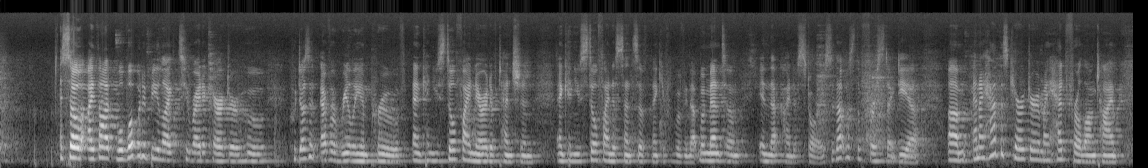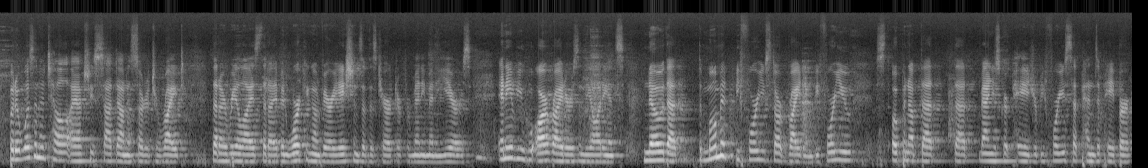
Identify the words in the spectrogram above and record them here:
so I thought, well, what would it be like to write a character who, who doesn't ever really improve, and can you still find narrative tension, and can you still find a sense of, thank you for moving that, momentum in that kind of story? So that was the first idea. Um, and I had this character in my head for a long time, but it wasn't until I actually sat down and started to write that I realized that I had been working on variations of this character for many, many years. Any of you who are writers in the audience know that the moment before you start writing, before you open up that, that manuscript page or before you set pen to paper,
